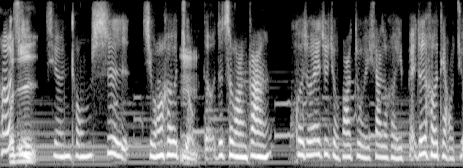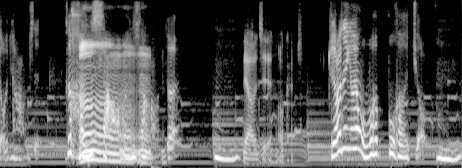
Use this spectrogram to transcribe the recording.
还有以前同事喜欢喝酒的，嗯、就吃完饭会说：“哎，去酒吧坐一下，就喝一杯，就是喝调酒这样子。”可很少、嗯、很少，嗯、对，嗯，了解，OK。主要是因为我不不喝酒，嗯，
